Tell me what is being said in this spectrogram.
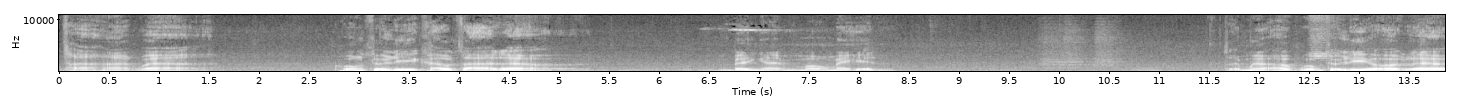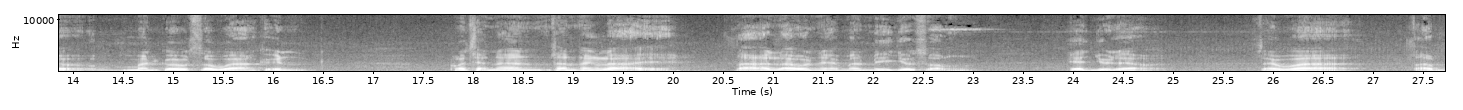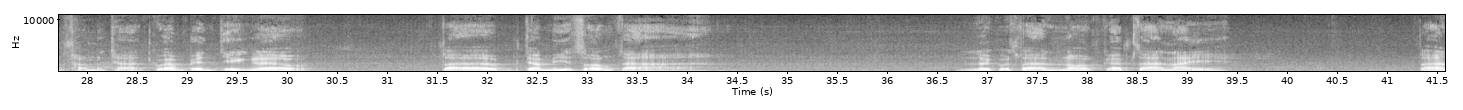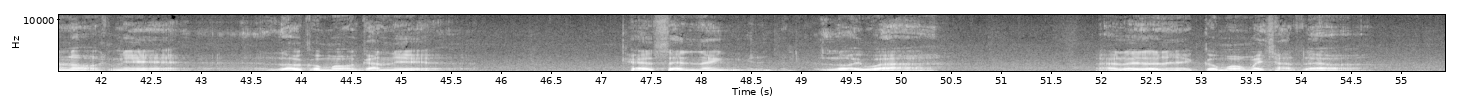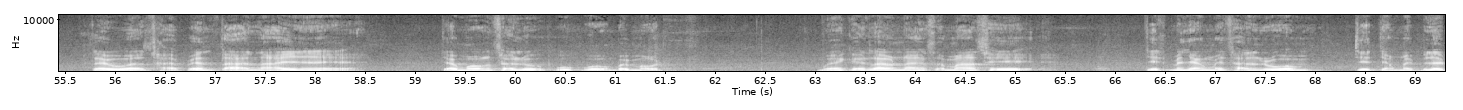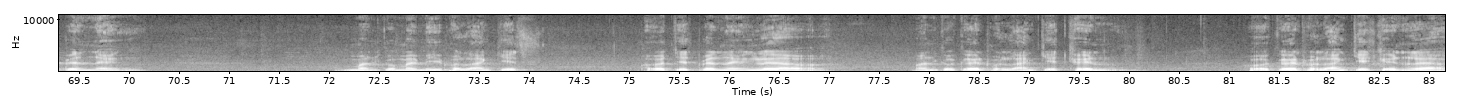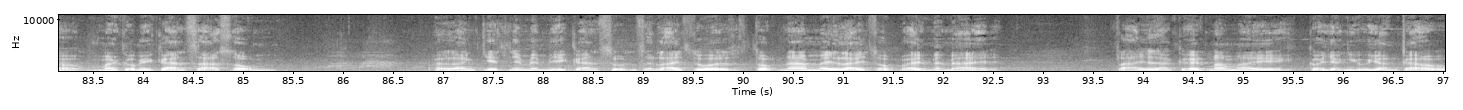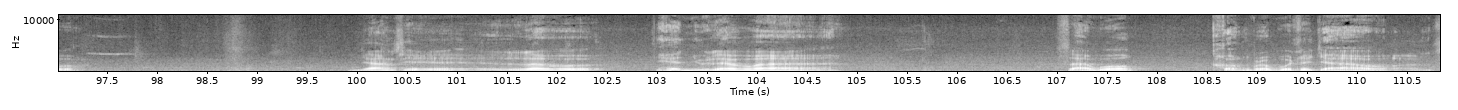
ถ้าหากว่าผงสุรีเข้าตาแล้ว เป็นไงมองไม่เห็น แต่เมื่อเอาผงสุรีออกแล้ว มันก็สว่างขึ้น เพราะฉะนั้นท่านทั้งหลาย ตาเราเนี่ยมันมีอยู่สองเห็นอยู่แล้ว แต่ว่าตามธรรมชาติความเป็นจริงแล้ว ตาจะมีสองตา แล้วก็ตานอกกับตาใน ตานอกเนี่ยเราก็มองกันนี่แค่เส้นหนึ่งร้อยวา อะไรแล้วนี่ก็มองไม่ชัดแล้ว แต่ว่าถ้าเป็นตาในเนี่ยจะมองทะลุผูโป่งไปหมด เหมือนกับเรานั่งสมาธิ จิตมันยังไม่ทันรวม จิตยังไม่ได้เป็นหนึ่ง มันก็ไม่มีพลังจิตพอจิตเป็นหนึ่งแล้ว มันก็เกิดพลังจิตขึ้น พอเกิดพลังจิตขึ้นแล้ว มันก็มีการสะสม พลังจิตนี่ไม่มีการสูญสลายตัวตกน้ำไม่ไหลตกไฟไม่ไหม้ตายแล้วเกิดมาใหม่ก็ยังอยู่อย่างเก่า อย่างที่เราเห็นอยู่แล้วว่า สาวกของพระพุทธเจ้า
